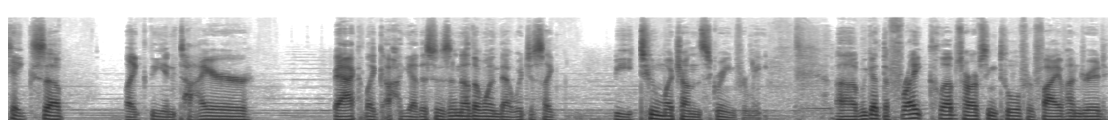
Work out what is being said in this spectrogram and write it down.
takes up like the entire back like uh, yeah this is another one that would just like be too much on the screen for me. Uh, we got the fright clubs harvesting tool for 500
